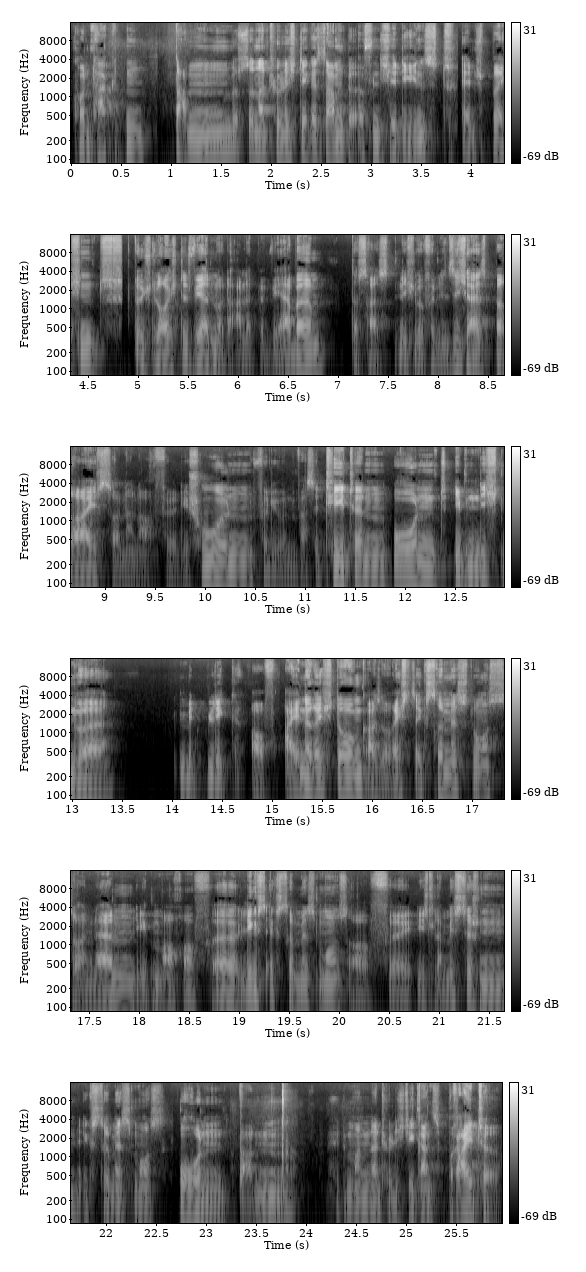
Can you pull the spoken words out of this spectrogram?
Kontakten, dann müsste natürlich der gesamte öffentliche Dienst entsprechend durchleuchtet werden oder alle Bewerber. Das heißt nicht nur für den Sicherheitsbereich, sondern auch für die Schulen, für die Universitäten und eben nicht nur mit Blick auf eine Richtung, also Rechtsextremismus, sondern eben auch auf äh, Linksextremismus, auf äh, islamistischen Extremismus. Und dann hätte man natürlich die ganze Breite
